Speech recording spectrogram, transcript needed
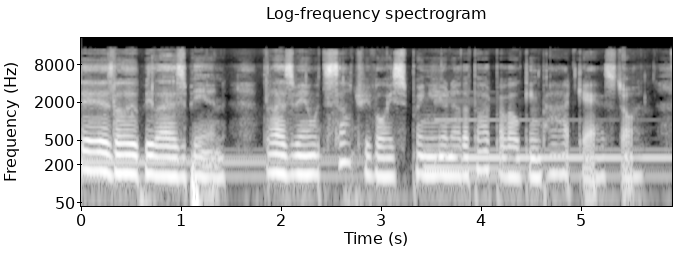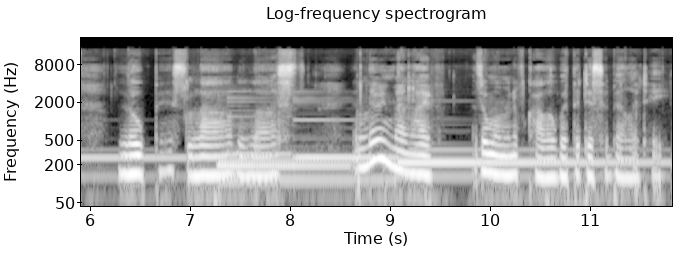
is Loopy Lesbian, the lesbian with the sultry voice, bringing you another thought provoking podcast on lupus, love, lust, and living my life as a woman of color with a disability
